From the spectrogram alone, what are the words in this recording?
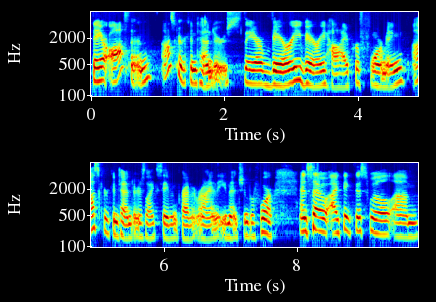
They are often Oscar contenders. They are very, very high-performing Oscar contenders, like Saving Private Ryan that you mentioned before, and so I think this will. Um,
